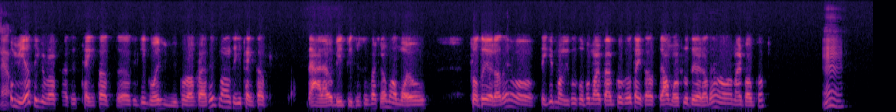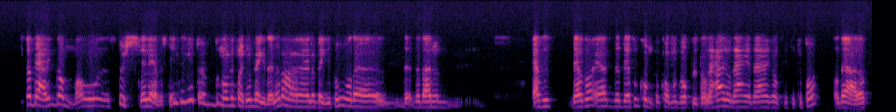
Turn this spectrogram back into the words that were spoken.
Ja. Og mye har sikkert Ron Francis tenkt at skal ikke gå i huet på Ron Francis, men han har sikkert tenkt at det her er jo Bill Peters vi snakker om. Han må jo få lov til å gjøre det. Og sikkert mange som så på Mark Babcock og tenkte at ja, han må jo få lov til å gjøre det. Og Mark Babcock Mm. Så det er en gammel, stusslig lederstil, sikkert, når vi snakker om begge deler, da, eller begge to. og Det, det, det der jeg synes, det, er det, det som kommer til å komme godt ut av det her, og det er, det er jeg ganske sikker på, og det er at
